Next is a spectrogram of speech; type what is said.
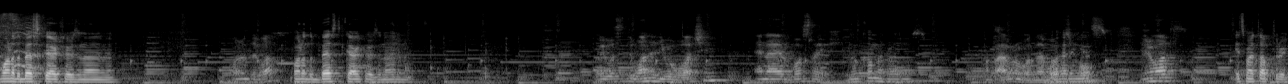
One of the best characters in anime. One of the what? One of the best characters in anime. Wait, was it the one that you were watching? And I was like, No comment, Rasmus. I don't know what that Go was ahead and called. guess. You know what? It's my top three.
